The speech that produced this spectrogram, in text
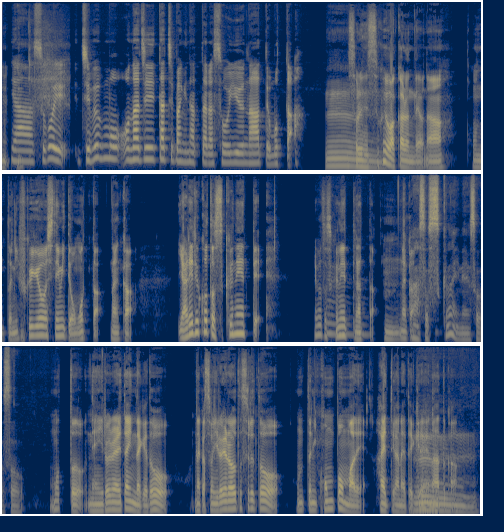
うん。いやー、すごい、自分も同じ立場になったらそういうなって思った。うん。それね、すごいわかるんだよな。本当に。副業してみて思った。なんか、やれること少ねえって。やれること少ねえってなった。うん、なんあ、か、そう、少ないね。そうそもっとね、いろいろやりたいんだけど、なんかそういろいろやろうとすると、本当に根本まで入っていかないとう。いけないなとかう、ん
